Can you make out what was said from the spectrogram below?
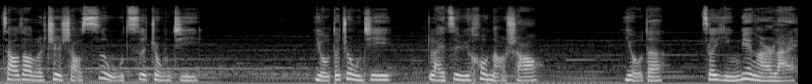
遭到了至少四五次重击，有的重击来自于后脑勺，有的则迎面而来。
